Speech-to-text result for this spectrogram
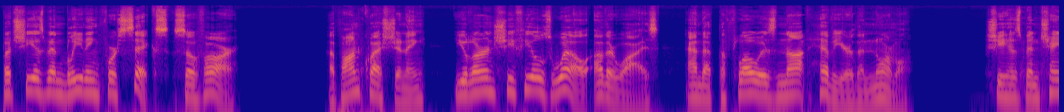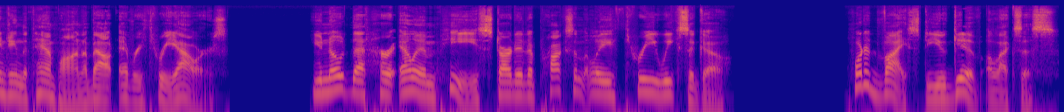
but she has been bleeding for six so far. Upon questioning, you learn she feels well otherwise and that the flow is not heavier than normal. She has been changing the tampon about every three hours. You note that her LMP started approximately three weeks ago. What advice do you give Alexis?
